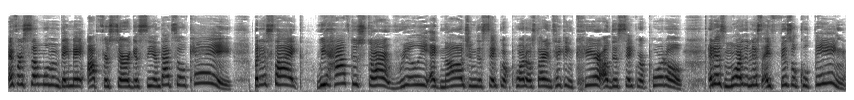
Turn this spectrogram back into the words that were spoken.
And for some women, they may opt for surrogacy, and that's okay. But it's like, we have to start really acknowledging the sacred portal, starting taking care of this sacred portal. It is more than just a physical thing.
